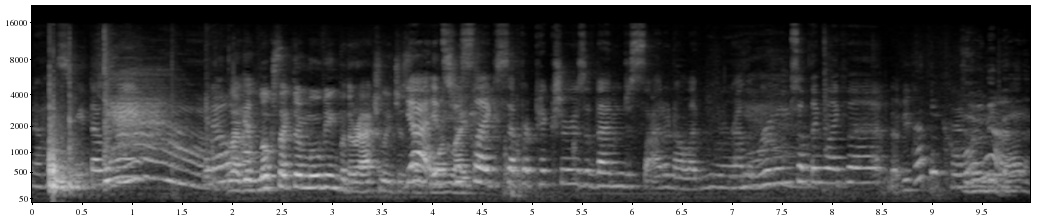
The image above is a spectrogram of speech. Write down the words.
You know how sweet that would be? You know? Like it looks like they're moving, but they're actually just yeah, like going it's just like separate pictures of them just, I don't know, like moving around the room, something like that. That'd be That would be badass.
